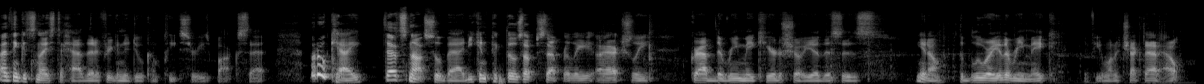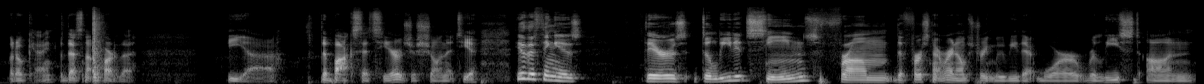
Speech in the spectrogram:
I think it's nice to have that if you're going to do a complete series box set. But okay, that's not so bad. You can pick those up separately. I actually grabbed the remake here to show you. This is, you know, the Blu-ray of the remake, if you want to check that out. But okay, but that's not part of the the uh, the box sets here. I was just showing that to you. The other thing is, there's deleted scenes from the first Nightmare on Elm Street movie that were released on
